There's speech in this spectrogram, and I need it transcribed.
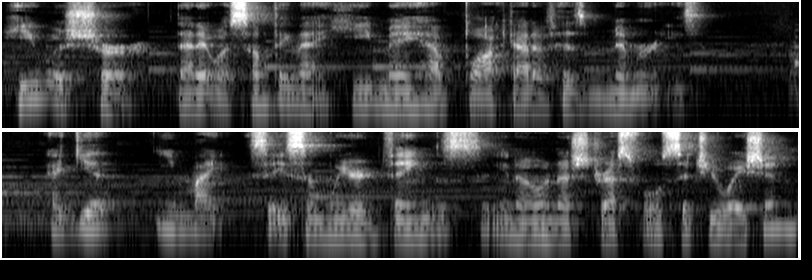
he was sure that it was something that he may have blocked out of his memories. I get you might say some weird things, you know, in a stressful situation,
